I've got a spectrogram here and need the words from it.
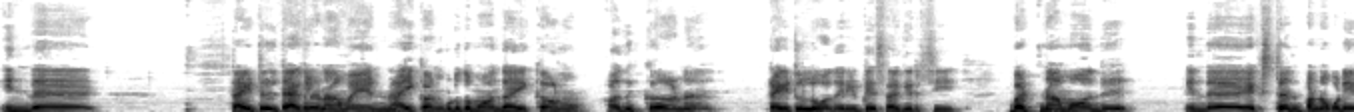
இந்த டைட்டில் டேக்கில் நாம் என்ன ஐக்கான் கொடுத்தோமோ அந்த ஐக்கானும் அதுக்கான டைட்டிலும் வந்து ரீப்ளேஸ் ஆகிருச்சு. பட் நாம் வந்து இந்த எக்ஸ்டெண்ட் பண்ணக்கூடிய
